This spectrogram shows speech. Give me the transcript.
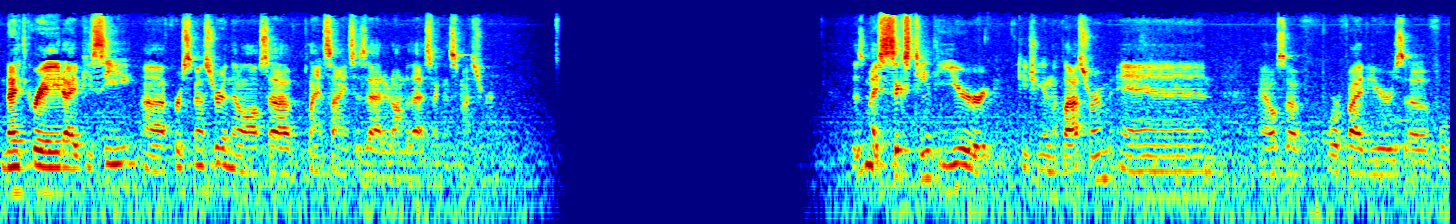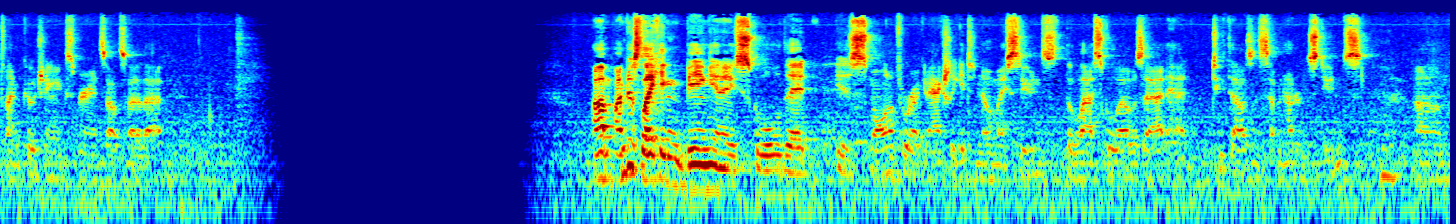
ninth grade IPC uh, first semester, and then I'll also have plant sciences added onto that second semester. This is my 16th year teaching in the classroom, and I also have four or five years of full-time coaching experience outside of that. Um, I'm just liking being in a school that is small enough where I can actually get to know my students. The last school I was at had 2,700 students, um,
